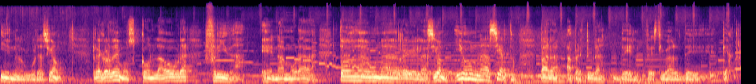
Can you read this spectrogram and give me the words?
inauguración. Recordemos con la obra Frida enamorada. Toda una revelación y un acierto para apertura del Festival de Teatro.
